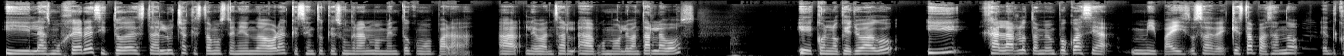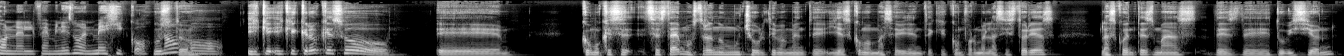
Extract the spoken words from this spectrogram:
y las mujeres y toda esta lucha que estamos teniendo ahora, que siento que es un gran momento como para levantar, como levantar la voz y con lo que yo hago y jalarlo también un poco hacia mi país, o sea, de qué está pasando eh, con el feminismo en México, ¿no? Y, que, y que creo que eso eh, como que se, se, está demostrando mucho últimamente y es como más evidente que conforme las historias las cuentes más desde tu visión,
